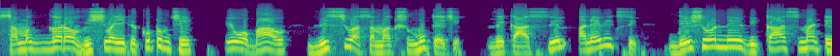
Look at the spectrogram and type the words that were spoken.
સમગ્ર વિશ્વ એક કુટુંબ છે. એવો ભાવ વિશ્વ સમક્ષ મૂકે છે. વિકાસશીલ અને વિકસિત દેશોને વિકાસ માટે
